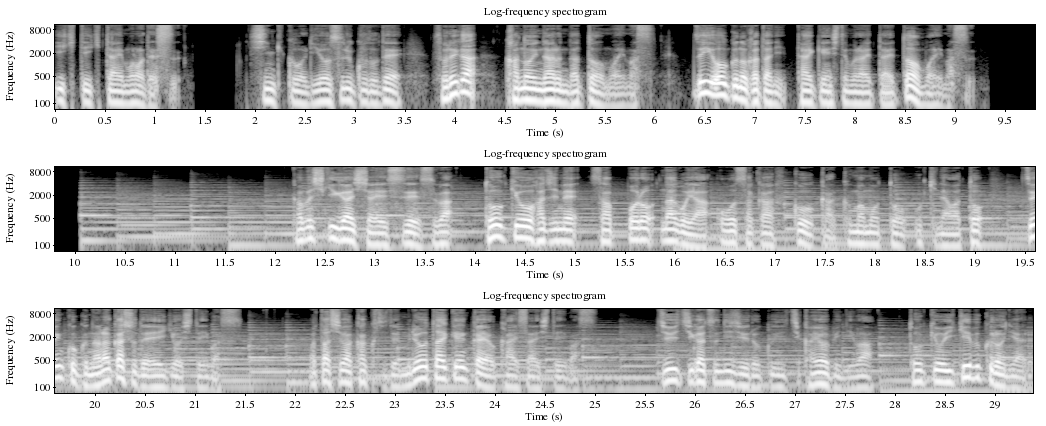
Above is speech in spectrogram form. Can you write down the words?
生きていきたいものです。新機構を利用することでそれが可能になるんだと思います。ぜひ多くの方に体験してもらいたいと思います。株式会社 SS は東京をはじめ札幌名古屋大阪福岡熊本沖縄と全国7カ所で営業しています私は各地で無料体験会を開催しています。11月26日火曜日には東京池袋にある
